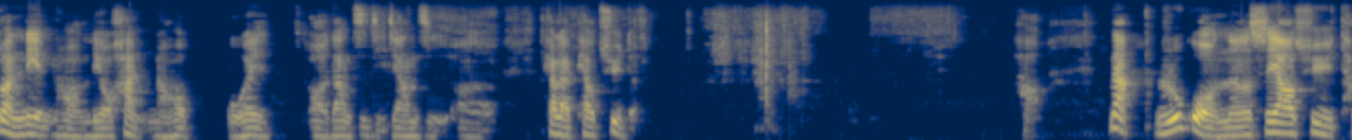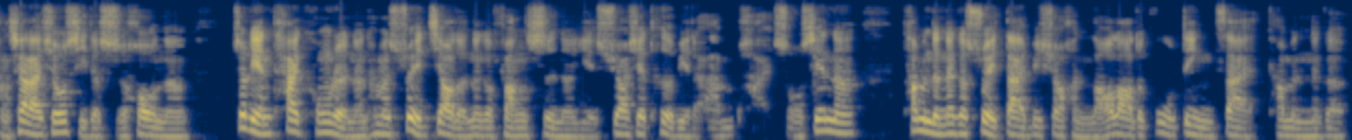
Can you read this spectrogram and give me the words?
锻炼哈流汗，然后不会呃让自己这样子呃飘来飘去的。好，那如果呢是要去躺下来休息的时候呢？就连太空人呢，他们睡觉的那个方式呢，也需要一些特别的安排。首先呢，他们的那个睡袋必须要很牢牢的固定在他们那个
